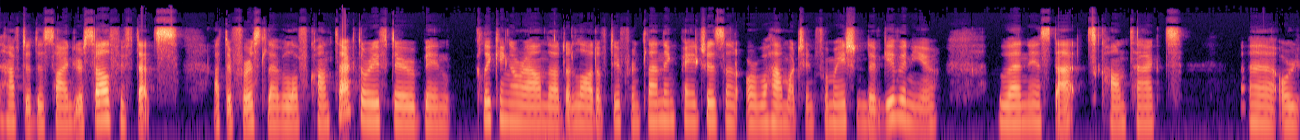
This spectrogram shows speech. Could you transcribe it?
have to decide yourself if that's at the first level of contact or if they've been clicking around at a lot of different landing pages and, or how much information they've given you. When is that contact uh, or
